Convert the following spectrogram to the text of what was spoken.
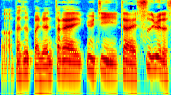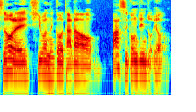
呃，但是本人大概预计在四月的时候呢，希望能够达到八十公斤左右。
